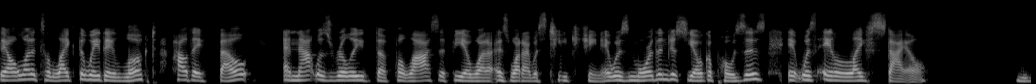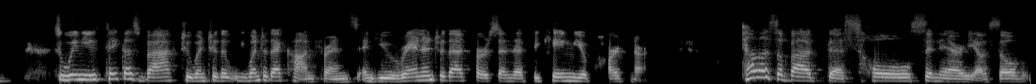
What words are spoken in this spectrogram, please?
They all wanted to like the way they looked, how they felt. And that was really the philosophy of what is what I was teaching. It was more than just yoga poses. It was a lifestyle. Hmm. So when you take us back to went to the you went to that conference and you ran into that person that became your partner. Tell us about this whole scenario. So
